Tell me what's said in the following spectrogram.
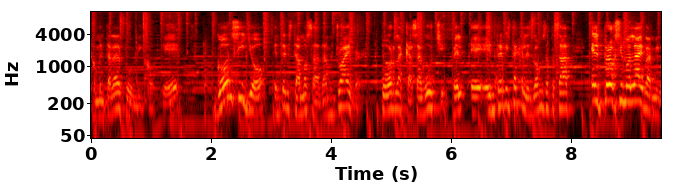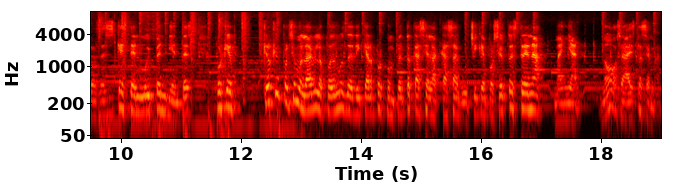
comentarle al público que Gonz y yo entrevistamos a Adam Driver por la casa Gucci. Eh, entrevista que les vamos a pasar el próximo live, amigos. Así que estén muy pendientes porque creo que el próximo live lo podemos dedicar por completo casi a la casa Gucci, que por cierto estrena mañana, ¿no? O sea, esta semana.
